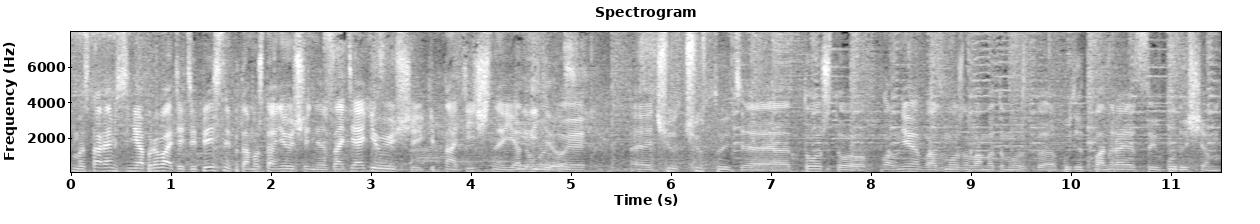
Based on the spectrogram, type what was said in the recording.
Мы стараемся не обрывать эти песни, потому что они очень затягивающие, гипнотичные. Я и думаю, видео. вы э, чувствуете э, то, что вполне возможно вам это может э, будет понравиться и в будущем.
